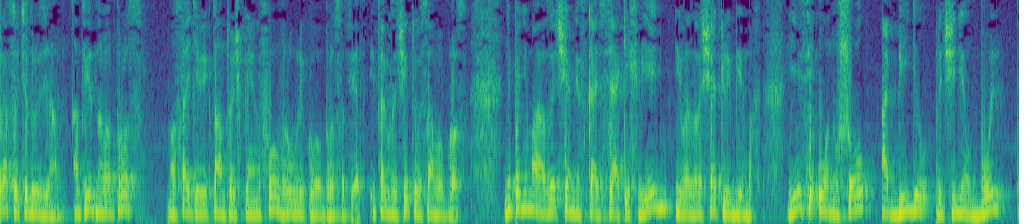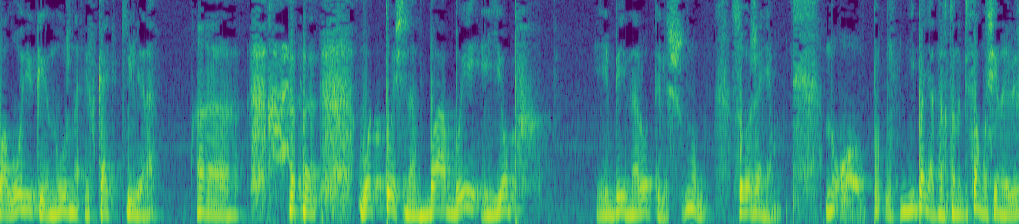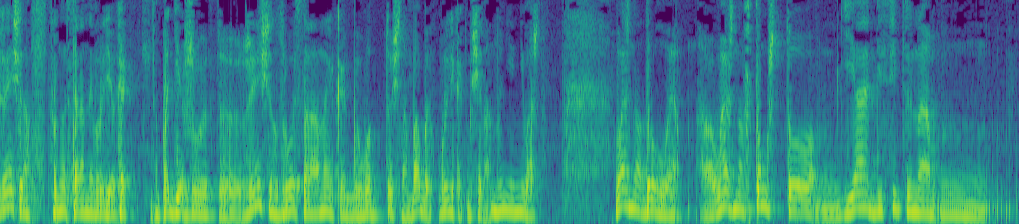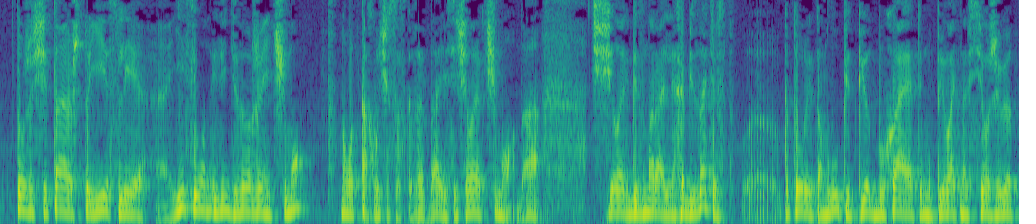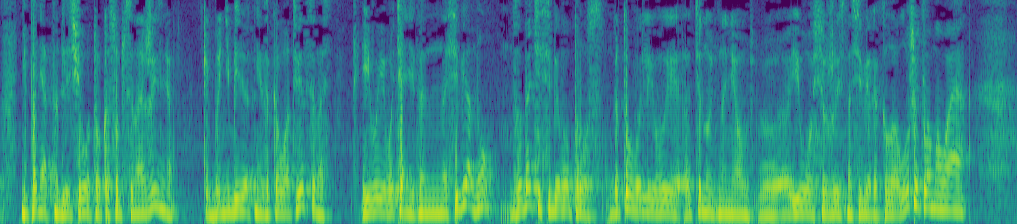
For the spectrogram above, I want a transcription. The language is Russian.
Здравствуйте, друзья. Ответ на вопрос на сайте виктан.инфо в рубрику «Вопрос-ответ». Итак, зачитываю сам вопрос. Не понимаю, зачем искать всяких ведьм и возвращать любимых. Если он ушел, обидел, причинил боль, по логике нужно искать киллера. Вот точно, бабы, ёб, ебей народ или ну, с уважением. Ну, непонятно, кто написал, мужчина или женщина. С одной стороны, вроде как поддерживают э, женщину, с другой стороны, как бы, вот точно бабы, вроде как мужчина, но не, не важно. Важно другое. Важно в том, что я действительно тоже считаю, что если, э, если он, извините за выражение, чмо, ну вот так хочется сказать, да, если человек чмо, да, человек без моральных обязательств, э, который там лупит, пьет, бухает, ему плевать на все, живет непонятно для чего, только собственной жизнью, как бы не берет ни за кого ответственность, и вы его тянете на себя, ну, задайте себе вопрос, готовы ли вы тянуть на нем э, его всю жизнь на себе, как лошадь ломовая,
